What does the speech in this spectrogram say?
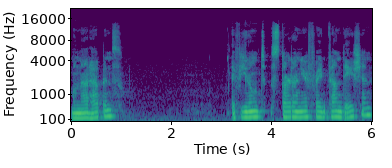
When that happens, if you don't start on your foundation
